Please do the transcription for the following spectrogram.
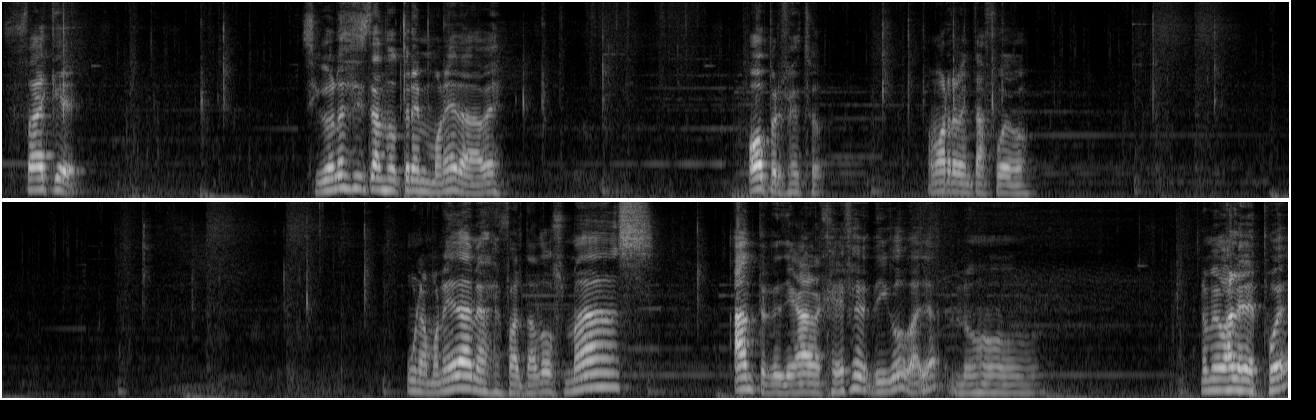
Fuck it. Sigo necesitando tres monedas, a ver. Oh, perfecto. Vamos a reventar fuego. Una moneda, me hacen falta dos más. Antes de llegar al jefe, digo, vaya. No... No me vale después.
